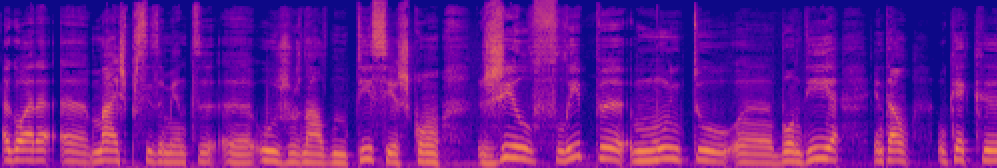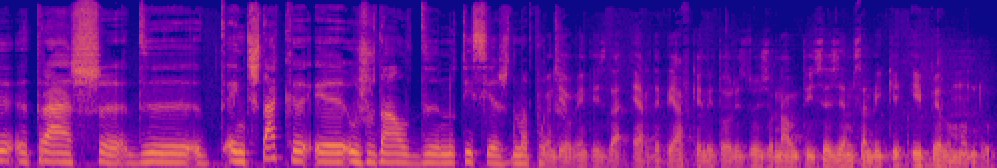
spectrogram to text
Agora, mais precisamente, o Jornal de Notícias com Gil Felipe. Muito bom dia. Então, o que é que traz de, em destaque o Jornal de Notícias de Maputo? Bom dia, ouvintes da RDP África, leitores do Jornal de Notícias de Moçambique e pelo mundo.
